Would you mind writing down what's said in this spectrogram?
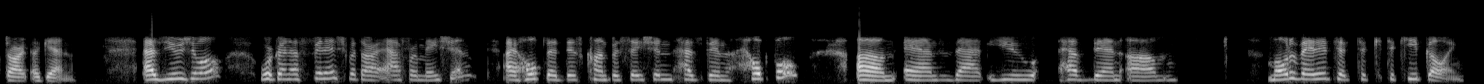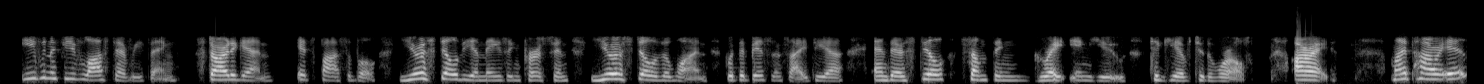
start again. As usual, we're going to finish with our affirmation. I hope that this conversation has been helpful um, and that you have been um, motivated to, to, to keep going. Even if you've lost everything, start again. It's possible. You're still the amazing person. You're still the one with the business idea, and there's still something great in you to give to the world. All right. My power is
